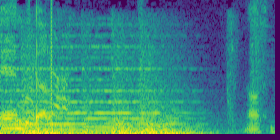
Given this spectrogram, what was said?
And we got him. Awesome.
